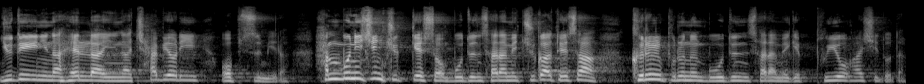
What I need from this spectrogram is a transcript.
유대인이나 헬라인이나 차별이 없음이라. 한 분이신 주께서 모든 사람의 주가 되사 그를 부르는 모든 사람에게 부여하시도다.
